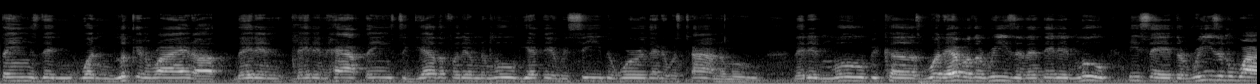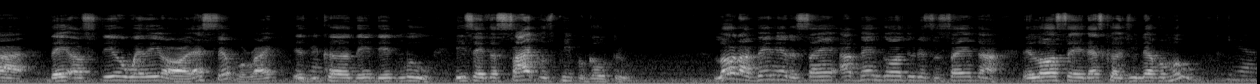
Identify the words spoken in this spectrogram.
things didn't wasn't looking right or they didn't they didn't have things together for them to move yet they received the word that it was time to move they didn't move because whatever the reason that they didn't move he said the reason why they are still where they are that's simple right is Yeah. because they didn't move he said the cycles people go through lord i've been here the same i've been going through this the same time the lord said that's because you never moved Yeah.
